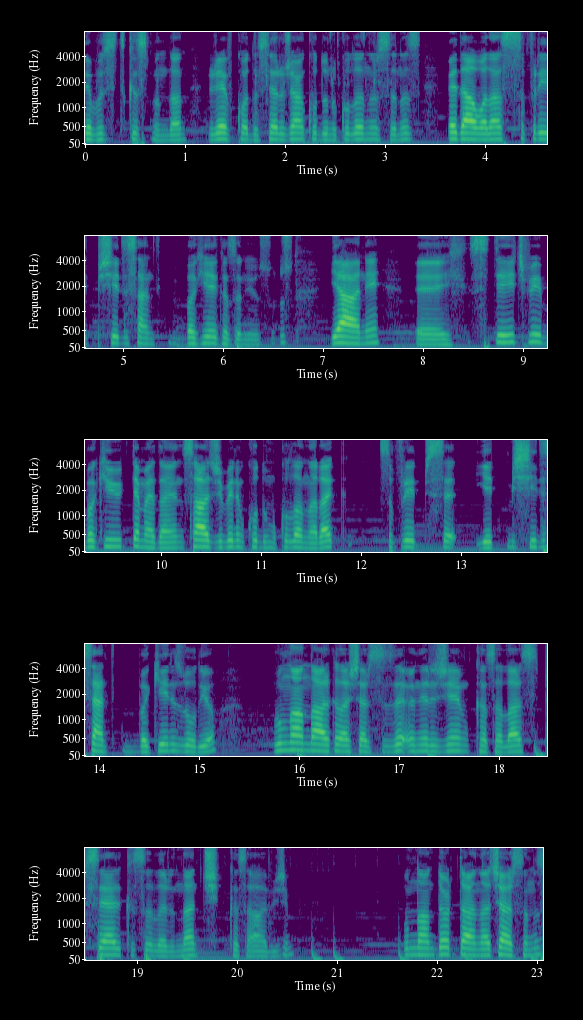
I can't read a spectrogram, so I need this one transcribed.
depozit kısmından ref kodu Serocan kodunu kullanırsanız bedavadan 0.77 centlik bir bakiye kazanıyorsunuz. Yani e, siteye hiçbir bakiye yüklemeden sadece benim kodumu kullanarak 0.77 centlik bir bakiyeniz oluyor. Bundan da arkadaşlar size önereceğim kasalar spesiyel kasalarından çift kasa abicim. Bundan 4 tane açarsanız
